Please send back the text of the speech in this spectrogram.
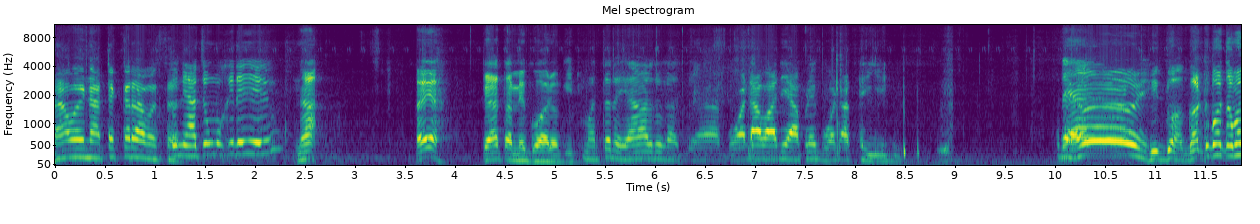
ના હોય નાટક કરાવે તો છે ન્યાચું મૂકી દેજે ના. એ ત્યાં તમે ગોડો ગીત. મને તો યાર ગોડા વાદે આપણે ગોડા થઈએ ગીત ગો. તમે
